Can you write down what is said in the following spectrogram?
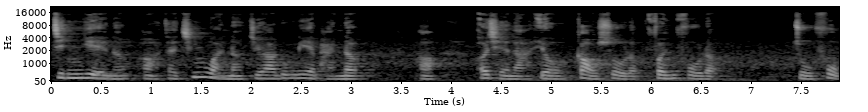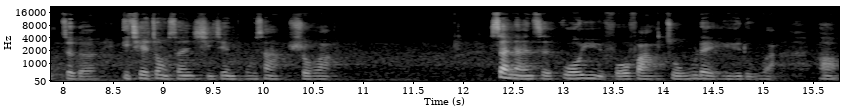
今夜呢啊，在今晚呢就要入涅盘了啊！而且呢，又告诉了、吩咐了、嘱咐这个一切众生喜见菩萨说啊：“善男子，我与佛法足类于如啊！”啊，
